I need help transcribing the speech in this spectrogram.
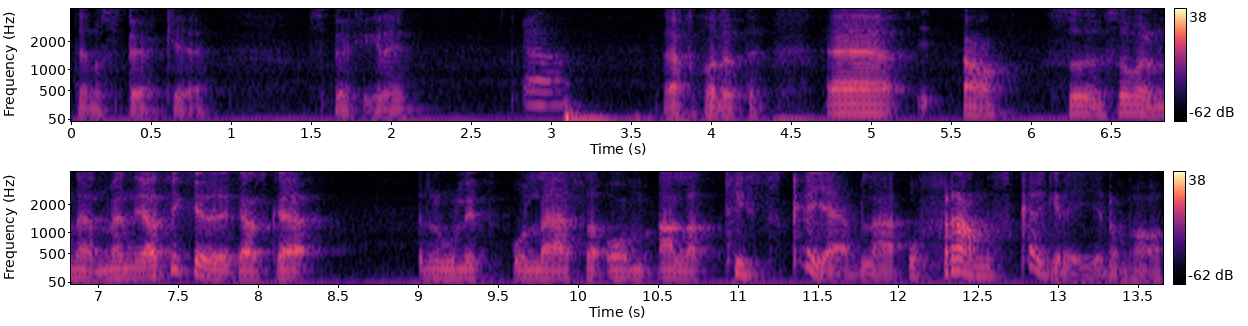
det är något spöke Spökegrej Ja. jag får kolla upp det. Eh, ja, så, så var det med den. Men jag tycker det är ganska roligt att läsa om alla tyska jävla och franska grejer de har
